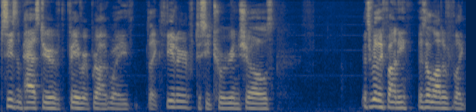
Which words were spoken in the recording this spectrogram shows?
season pass to your favorite Broadway like theater to see touring shows. It's really funny. There's a lot of like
